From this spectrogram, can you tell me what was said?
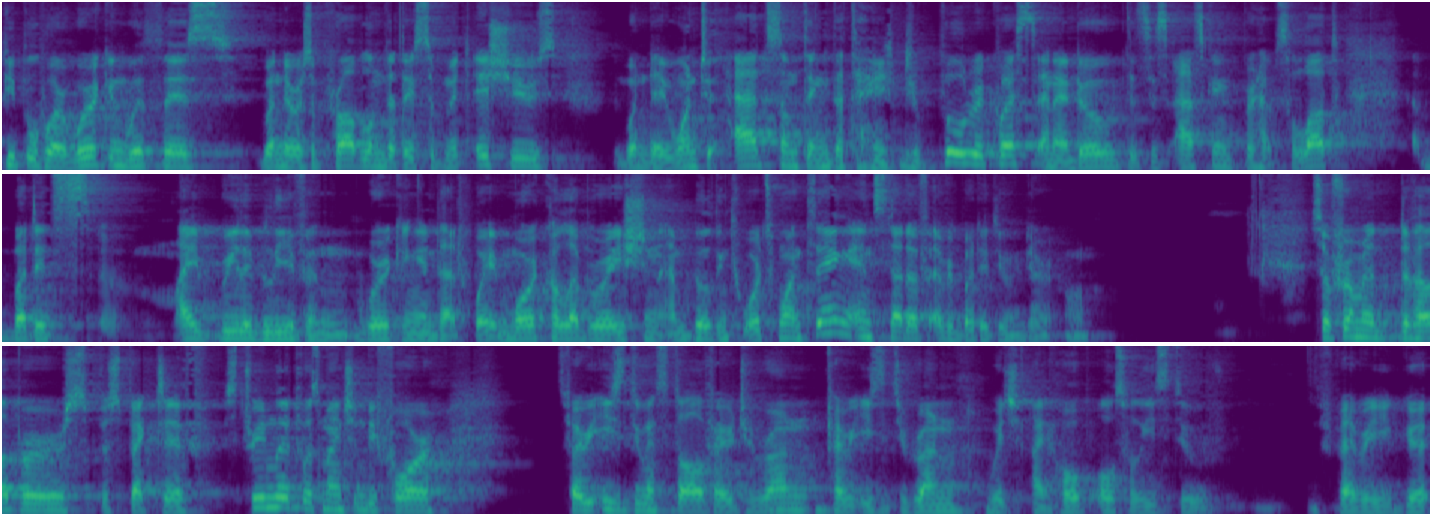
people who are working with this, when there is a problem, that they submit issues, when they want to add something, that they do pull requests, and I know this is asking perhaps a lot, but it's I really believe in working in that way, more collaboration and building towards one thing instead of everybody doing their own. So from a developer's perspective, Streamlit was mentioned before. It's very easy to install, very to run, very easy to run, which I hope also leads to very good,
